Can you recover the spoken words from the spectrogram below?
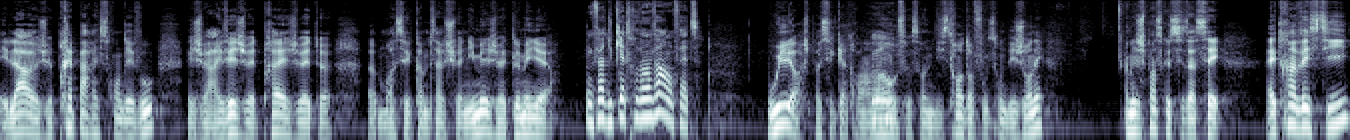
Et là, je vais préparer ce rendez-vous et je vais arriver, je vais être prêt, je vais être, euh, moi c'est comme ça que je suis animé, je vais être le meilleur. Donc faire du 80-20 en fait Oui, alors je sais pas si c'est 80-20 mm. ou 70-30 en fonction des journées. Mais je pense que c'est c'est être investi,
